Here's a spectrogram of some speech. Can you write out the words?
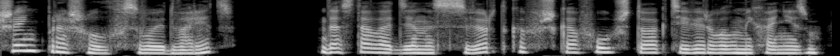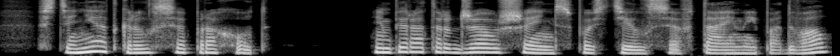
Шень прошел в свой дворец, достал один из свертков в шкафу, что активировал механизм. В стене открылся проход. Император Джао Шень спустился в тайный подвал,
